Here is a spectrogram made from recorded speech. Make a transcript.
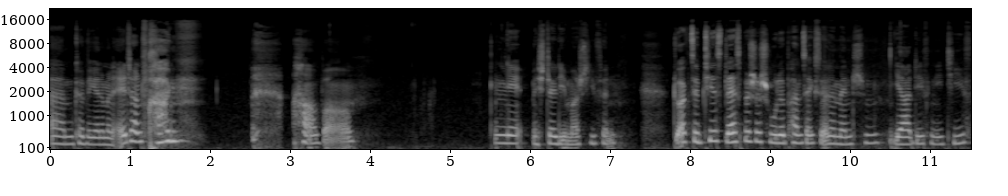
ähm, können wir gerne meine Eltern fragen. Aber nee, ich stelle die immer schief hin. Du akzeptierst lesbische, schwule, pansexuelle Menschen? Ja, definitiv.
